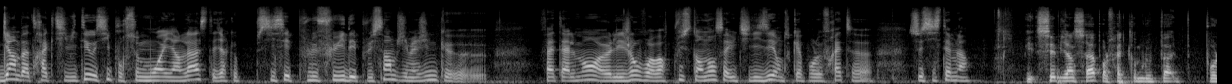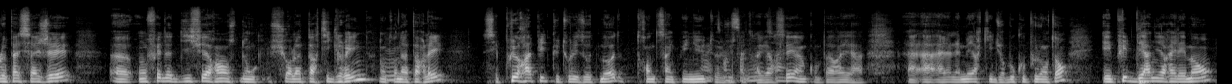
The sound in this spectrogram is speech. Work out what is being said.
gain d'attractivité aussi pour ce moyen-là, c'est-à-dire que si c'est plus fluide et plus simple, j'imagine que fatalement, euh, les gens vont avoir plus tendance à utiliser, en tout cas pour le fret, euh, ce système-là. C'est bien ça, pour le fret comme pour le passager. Euh, on fait notre différence donc, sur la partie green, dont mm. on a parlé. C'est plus rapide que tous les autres modes, 35 minutes juste à traverser, hein, comparé à, à, la mer qui dure beaucoup plus longtemps. Et puis le dernier élément,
